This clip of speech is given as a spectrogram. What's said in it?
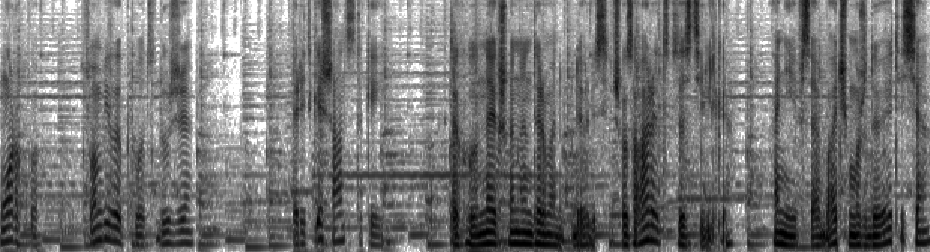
морква. Зомбі випало, це дуже рідкий шанс такий. Так, головне, якщо на ендермен подивлюся, що загориться за стільки. А ні, все, бачу, можу дивитися,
